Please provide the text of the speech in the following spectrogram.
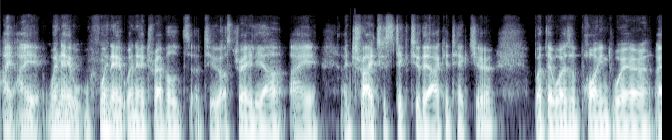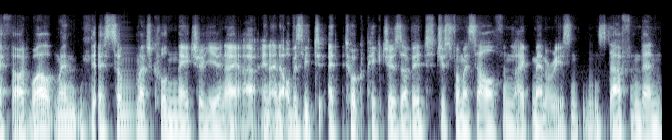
i i when i when i when i traveled to australia i i tried to stick to the architecture but there was a point where I thought, well, man, there's so much cool nature here, and I and, and obviously t- I took pictures of it just for myself and like memories and, and stuff. And then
